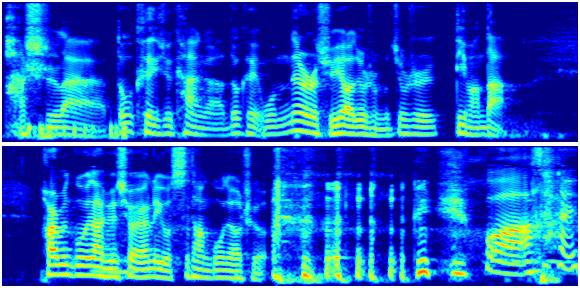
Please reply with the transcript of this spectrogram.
哈师大呀，都可以去看看，都可以。我们那儿学校就是什么，就是地方大。哈尔滨工业大学校园里有四趟公交车，哇，在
